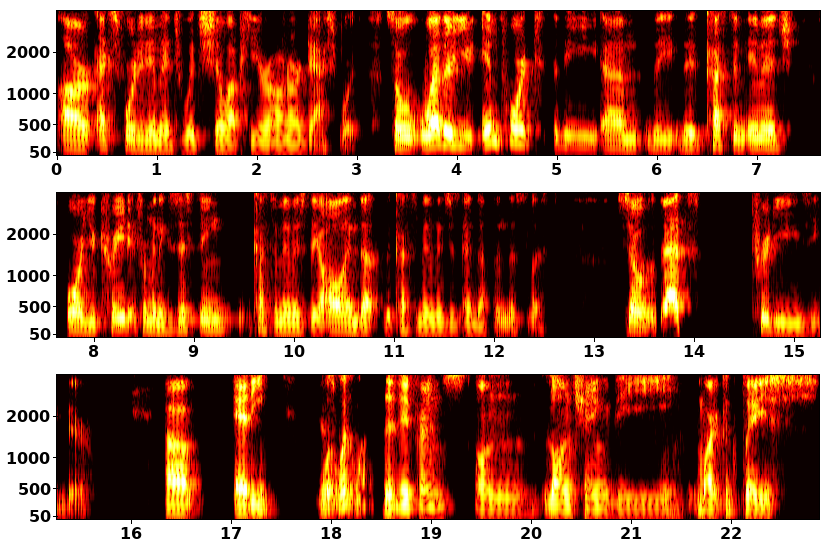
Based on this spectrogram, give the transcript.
our exported image would show up here on our dashboard. So whether you import the, um, the, the custom image or you create it from an existing custom image, they all end up, the custom images end up in this list. So mm-hmm. that's pretty easy there. Uh, Eddie, yes, what, what, what's the difference on launching the marketplace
